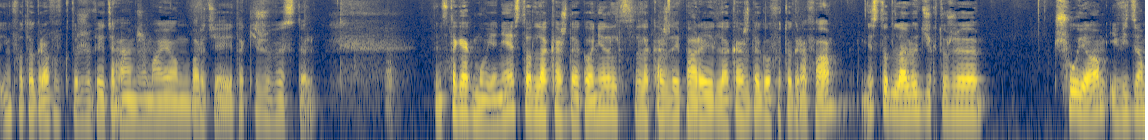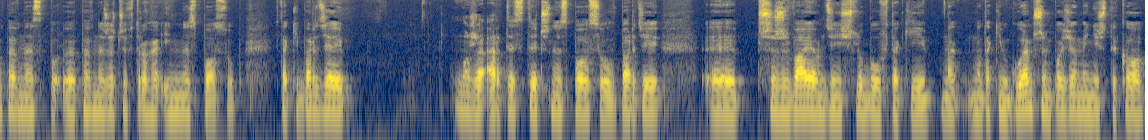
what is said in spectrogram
im fotografów, którzy wiedziałem, że mają bardziej taki żywy styl. Więc tak jak mówię, nie jest to dla każdego, nie jest to dla każdej pary dla każdego fotografa. Jest to dla ludzi, którzy czują i widzą pewne, pewne rzeczy w trochę inny sposób. W taki bardziej może artystyczny sposób, bardziej y, przeżywają dzień ślubu w taki, na, na takim głębszym poziomie niż tylko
